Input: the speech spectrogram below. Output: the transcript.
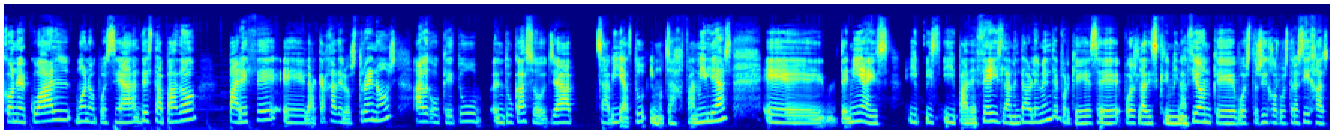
con el cual, bueno, pues se ha destapado parece eh, la caja de los truenos, algo que tú en tu caso ya sabías tú y muchas familias eh, teníais y, padecéis lamentablemente porque es pues la discriminación que vuestros hijos, vuestras hijas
